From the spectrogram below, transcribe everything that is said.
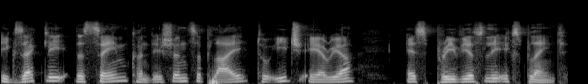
Exactly the same conditions apply to each area as previously explained.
